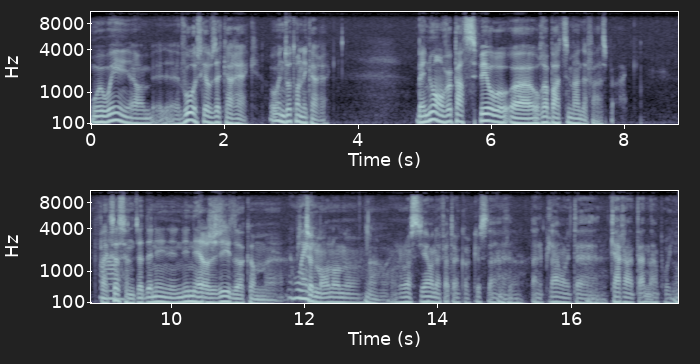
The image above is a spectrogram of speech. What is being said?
Oui, oui. euh, vous, est-ce que vous êtes correct? Oui, nous autres, on est correct. Ben, nous, on veut participer au, au rebâtiment de Fastback. Fait que ça, Wow. ça nous a donné une, une énergie, là, comme. euh, Ouais. Tout le monde, on a, ah, ouais. me souviens, on a fait un caucus dans, le plan. On était une quarantaine d'employés. Ouais.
